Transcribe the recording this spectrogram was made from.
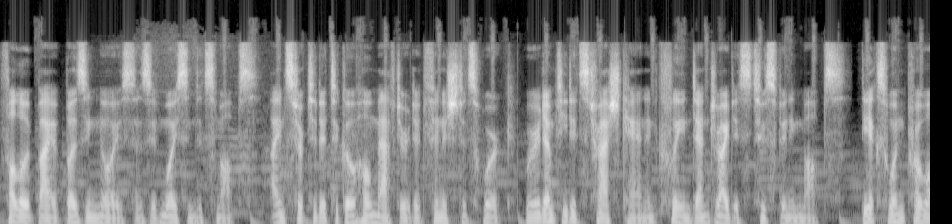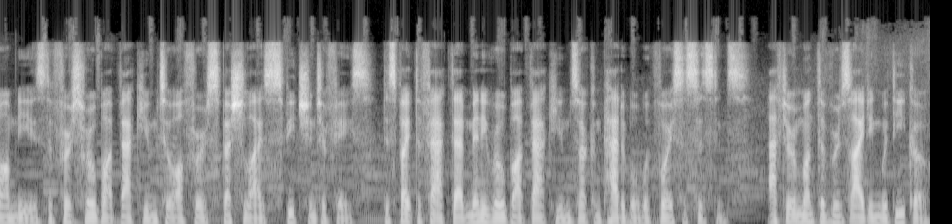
followed by a buzzing noise as it moistened its mops. I instructed it to go home after it had finished its work, where it emptied its trash can and cleaned and dried its two spinning mops. The X1 Pro Omni is the first robot vacuum to offer a specialized speech interface, despite the fact that many robot vacuums are compatible with voice assistants. After a month of residing with Yiko,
